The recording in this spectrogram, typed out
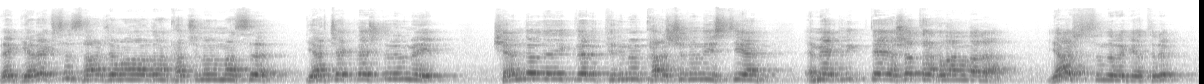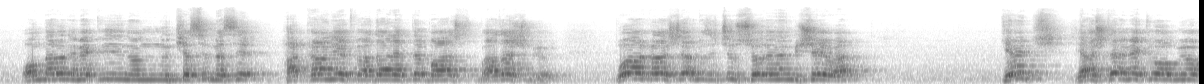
ve gereksiz harcamalardan kaçınılması gerçekleştirilmeyip kendi ödedikleri primin karşılığını isteyen emeklilikte yaşa takılanlara yaş sınırı getirip onların emekliliğinin önünün kesilmesi hakkaniyet ve adalette bağdaşmıyor. Bu arkadaşlarımız için söylenen bir şey var. Genç, yaşta emekli olmuyor,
